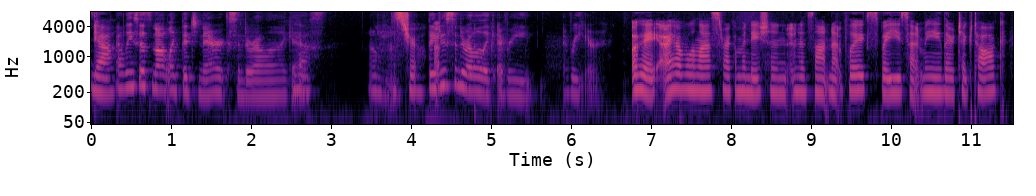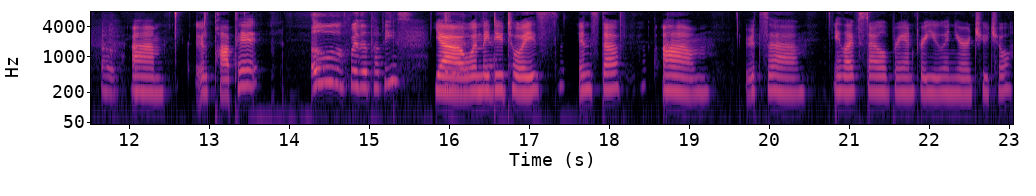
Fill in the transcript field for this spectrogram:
Yeah, At least it's not like the generic Cinderella, I Yeah. guess. I don't know. it's true. They do Cinderella like every every year. Okay, I have one last recommendation, and it's not Netflix, but you sent me their TikTok. Oh. Um, El Poppet. oh, for the puppies? Yeah, the- when they yeah. do toys and stuff. Um, it's a a lifestyle brand for you and your chucho,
